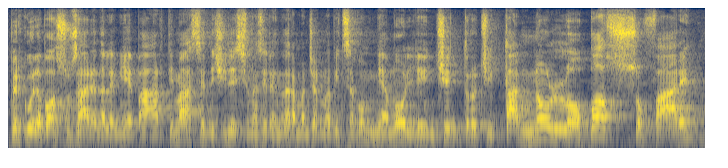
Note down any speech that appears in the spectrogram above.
per cui la posso usare dalle mie parti, ma se decidessi una sera di andare a mangiare una pizza con mia moglie in centro città non lo posso fare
